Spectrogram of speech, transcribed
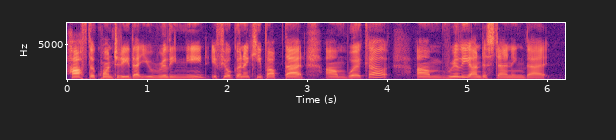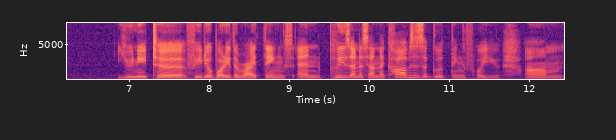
half the quantity that you really need if you're going to keep up that um, workout. Um, really understanding that you need to feed your body the right things and please understand that carbs is a good thing for you um,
